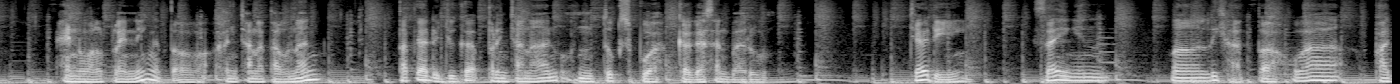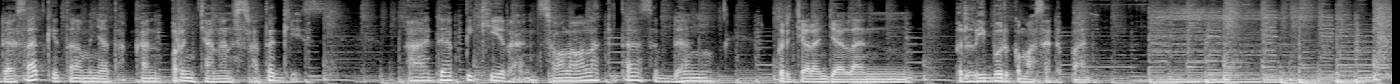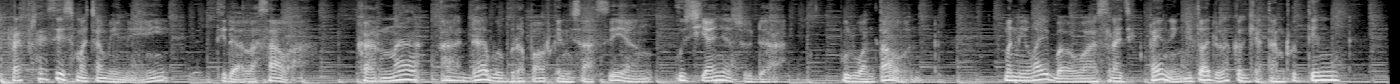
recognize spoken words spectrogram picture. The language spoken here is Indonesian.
annual planning atau rencana tahunan, tapi ada juga perencanaan untuk sebuah gagasan baru. Jadi, saya ingin melihat bahwa pada saat kita menyatakan perencanaan strategis, ada pikiran seolah-olah kita sedang berjalan-jalan berlibur ke masa depan. Refleksi semacam ini tidaklah salah karena ada beberapa organisasi yang usianya sudah puluhan tahun menilai bahwa strategic planning itu adalah kegiatan rutin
